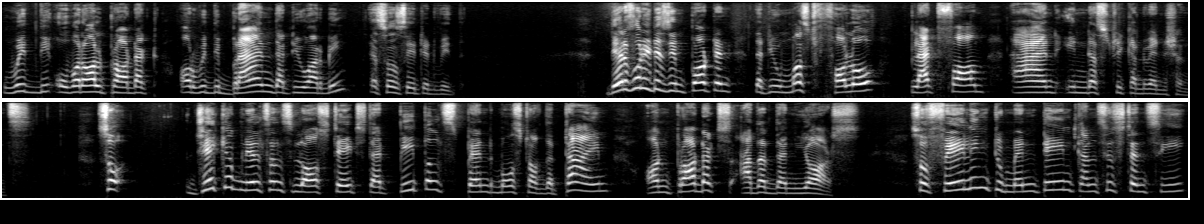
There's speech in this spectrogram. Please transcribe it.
with the overall product or with the brand that you are being associated with. Therefore, it is important that you must follow platform and industry conventions. So, Jakob Nielsen's law states that people spend most of the time on products other than yours. So, failing to maintain consistency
